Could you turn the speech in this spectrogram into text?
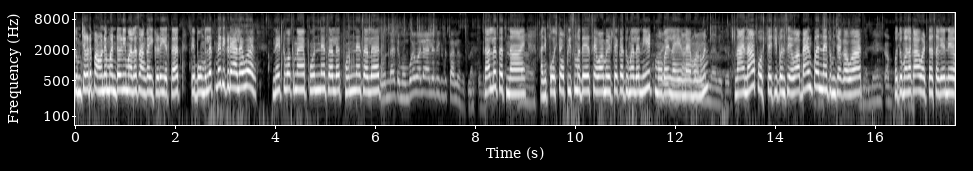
तुमच्याकडे पाहुणे मंडळी मला सांगा इकडे येतात. ते बोंबलत नाही तिकडे आल्यावर. नेटवर्क नाही फोन नाही चालत फोन नाही चालत. नाही ते मुंबईवाले आले तिकडे चालतच नाही चालतच नाही. आणि पोस्ट ऑफिसमध्ये सेवा मिळते का तुम्हाला नीट? मोबाईल नाही नाही म्हणून. नाही भेटत. नाही ना पोस्टाची पण सेवा बँक पण नाही तुमच्या गावात. बँक मग तुम्हाला काय वाटतं सगळे ने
